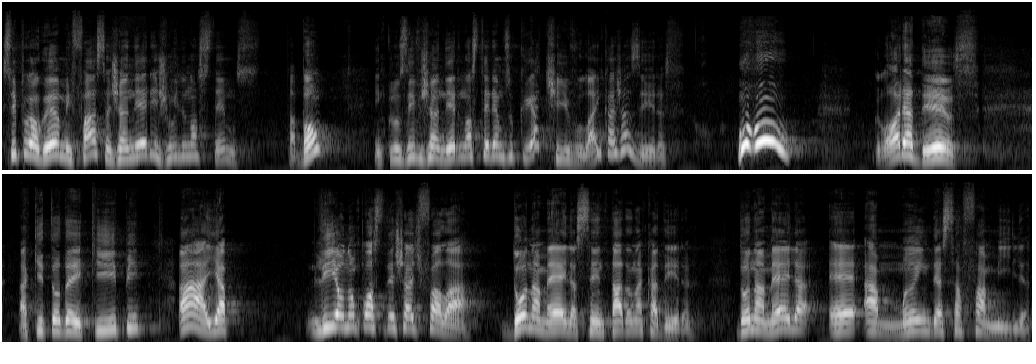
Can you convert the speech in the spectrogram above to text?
Se programe, faça, janeiro e julho nós temos, tá bom? Inclusive, janeiro nós teremos o Criativo, lá em Cajazeiras. Uhul! Glória a Deus! Aqui toda a equipe. Ah, e a Lia eu não posso deixar de falar. Dona Amélia sentada na cadeira. Dona Amélia é a mãe dessa família.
